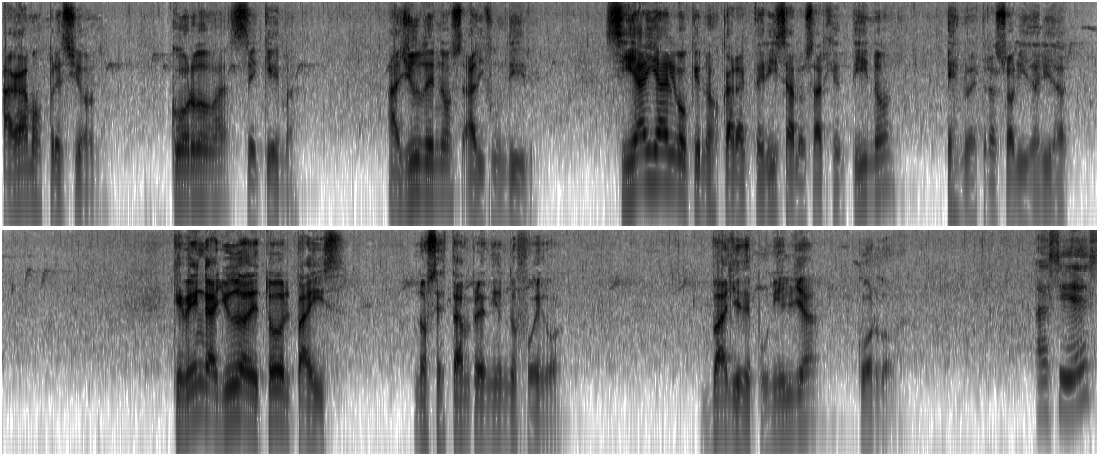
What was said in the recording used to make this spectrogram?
hagamos presión. Córdoba se quema. Ayúdenos a difundir. Si hay algo que nos caracteriza a los argentinos, es nuestra solidaridad. Que venga ayuda de todo el país. Nos están prendiendo fuego. Valle de Punilla, Córdoba. Así es,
